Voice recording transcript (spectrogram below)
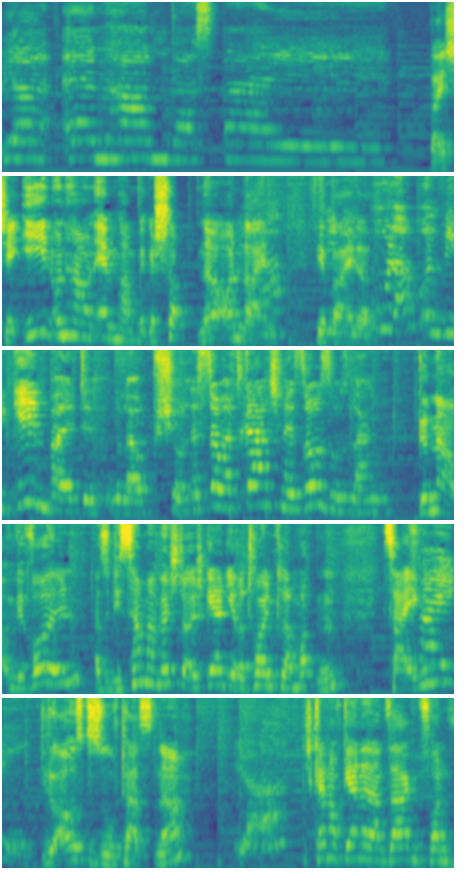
Wir ähm, haben das bei... Bei Shein und H&M haben wir geshoppt, ne? Online. Wir für beide. Urlaub und wir gehen bald in Urlaub schon. Es dauert gar nicht mehr so, so lang. Genau, und wir wollen, also die Summer möchte euch gerne ihre tollen Klamotten zeigen, Zeigen. die du ausgesucht hast, ne? Ja. Ich kann auch gerne dann sagen, von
